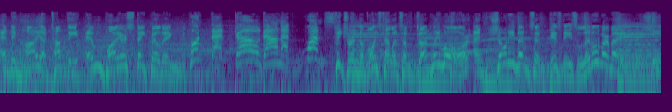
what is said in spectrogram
ending high atop the Empire State Building. Put that girl down at once! Featuring the voice talents of Dudley Moore and Jodi Benson, Disney's Little Mermaid. She's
